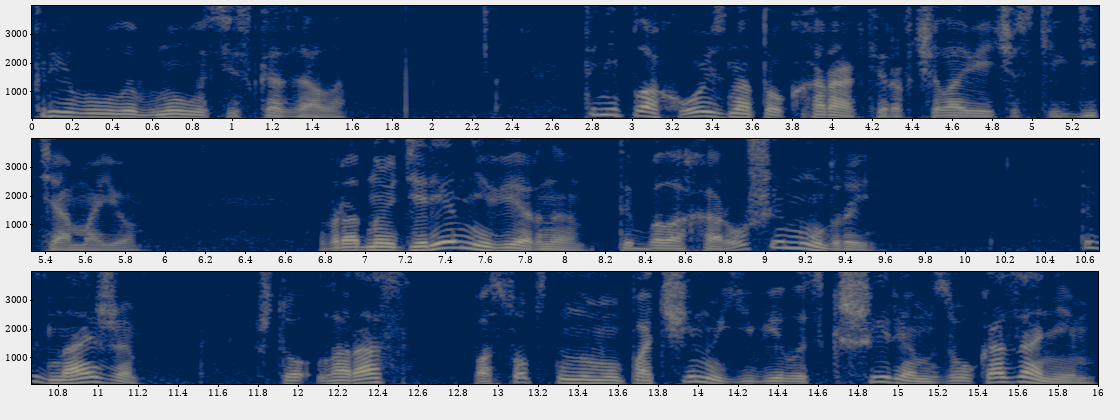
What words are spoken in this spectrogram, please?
криво улыбнулась и сказала, «Ты неплохой знаток характеров человеческих, дитя мое. В родной деревне, верно, ты была хорошей мудрой, так знай же, что Ларас по собственному почину явилась к Ширям за указанием,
